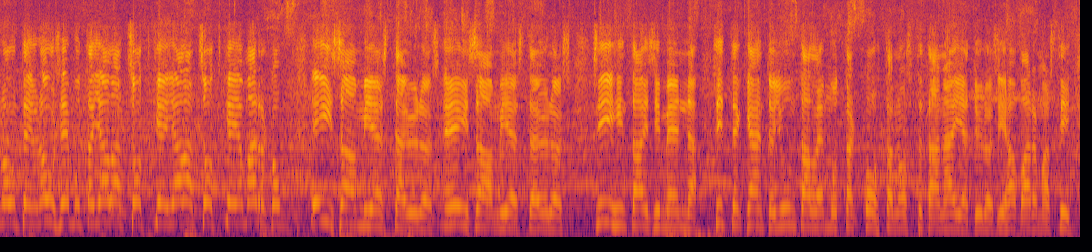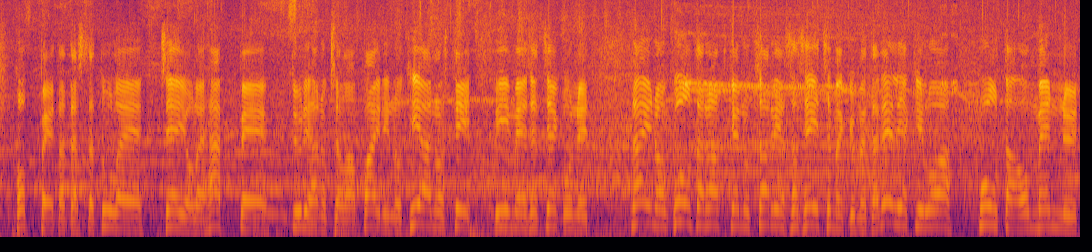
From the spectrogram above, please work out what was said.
nousee, nousee mutta jalat sotkee, jalat sotkee ja Marko ei saa miestä ylös, ei saa miestä ylös. Siihen taisi mennä. Sitten kääntö Juntalle, mutta kohta nostetaan äijät ylös ihan varmasti. Hoppeita tästä tulee, se ei ole häppeä. Ylihannuksella Haapala on paininut hienosti viimeiset sekunnit. Näin on kulta ratkennut sarjassa 74 kiloa. Kulta on mennyt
